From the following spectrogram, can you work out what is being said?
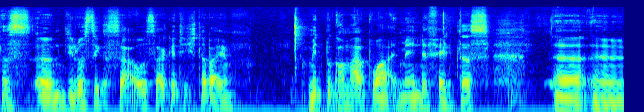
Das, ähm, die lustigste Aussage, die ich dabei mitbekommen habe, war im Endeffekt, dass äh, äh,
